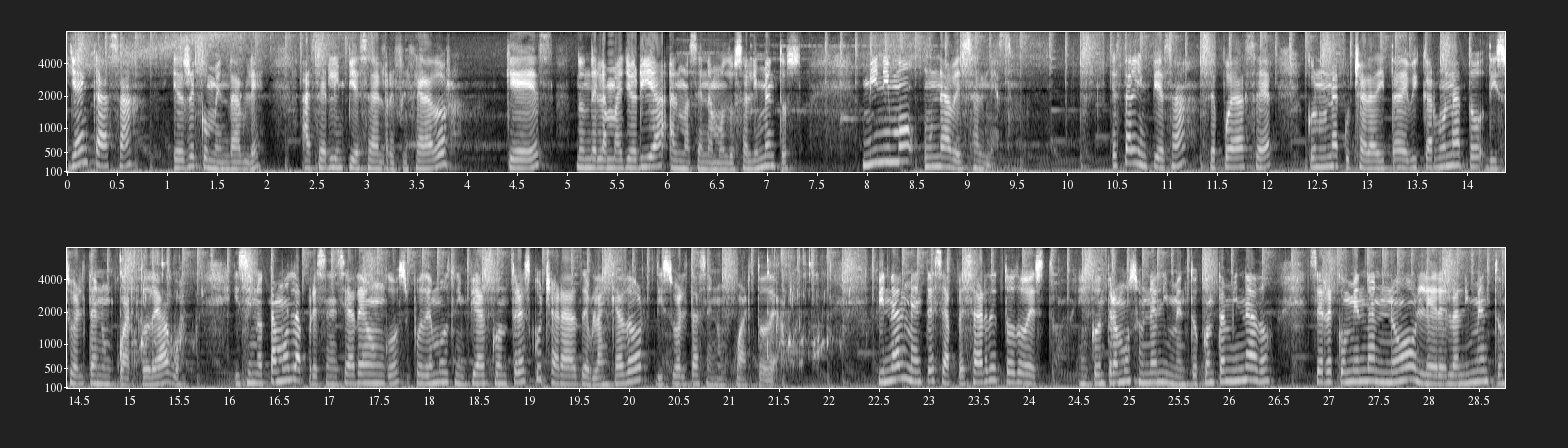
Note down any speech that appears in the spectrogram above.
Ya en casa es recomendable hacer limpieza del refrigerador, que es donde la mayoría almacenamos los alimentos, mínimo una vez al mes. Esta limpieza se puede hacer con una cucharadita de bicarbonato disuelta en un cuarto de agua. Y si notamos la presencia de hongos, podemos limpiar con tres cucharadas de blanqueador disueltas en un cuarto de agua. Finalmente, si a pesar de todo esto encontramos un alimento contaminado, se recomienda no oler el alimento,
